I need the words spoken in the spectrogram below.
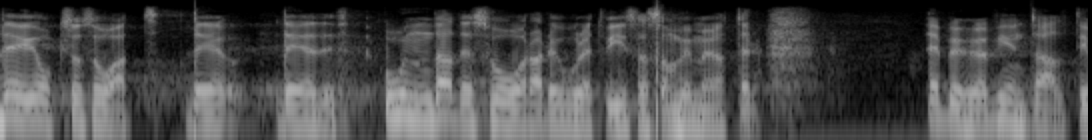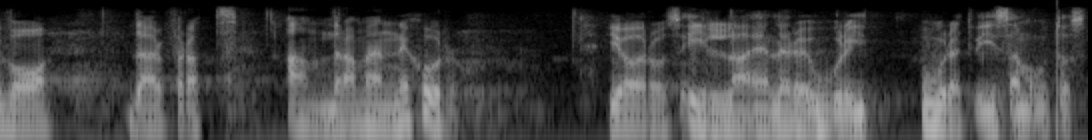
det är ju också så att det, det onda, det svåra, det orättvisa som vi möter, det behöver ju inte alltid vara därför att andra människor gör oss illa eller är orättvisa mot oss.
